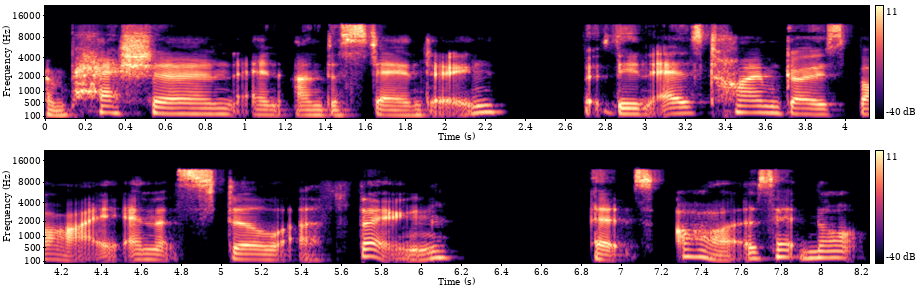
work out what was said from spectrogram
compassion and understanding. But then as time goes by and it's still a thing, it's, oh, is that not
